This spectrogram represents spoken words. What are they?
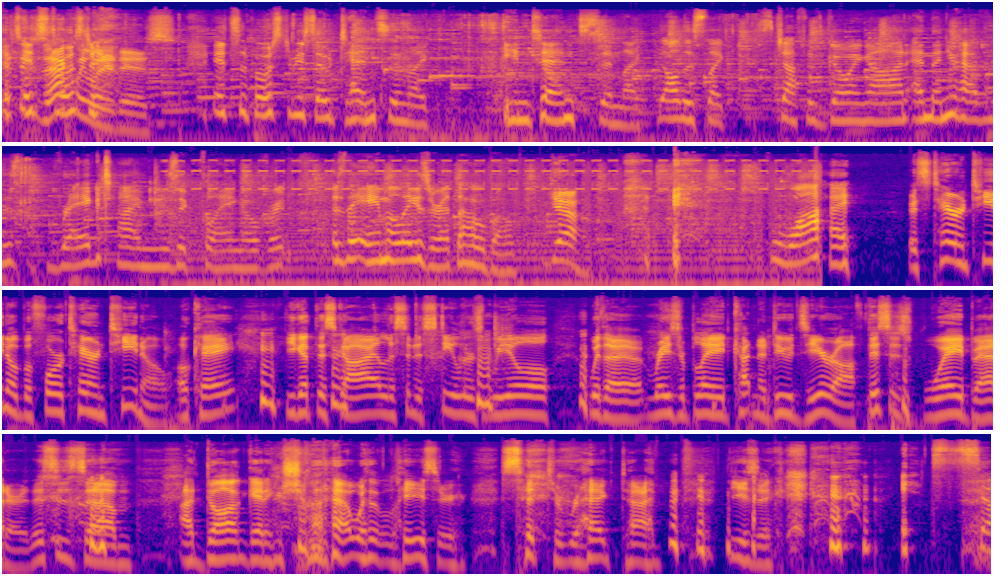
It's exactly to- what it is. it's supposed to be so tense and like intense and like all this like stuff is going on and then you have this ragtime music playing over it as they aim a laser at the hobo Yeah, why It's Tarantino before Tarantino, okay? You got this guy listen to Stealers Wheel with a razor blade cutting a dude's ear off. This is way better. This is um, a dog getting shot at with a laser set to ragtime music. it's so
